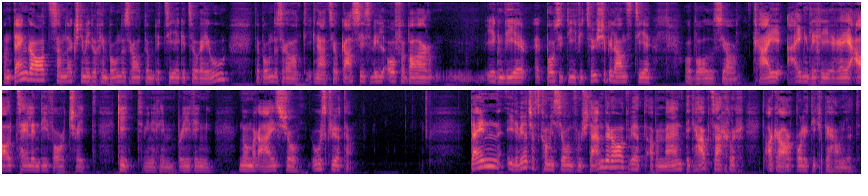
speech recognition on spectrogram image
Und dann geht es am nächsten Mittwoch im Bundesrat um Beziehungen zur EU. Der Bundesrat Ignazio Cassis will offenbar irgendwie eine positive Zwischenbilanz ziehen, obwohl es ja keine eigentliche real zählende Fortschritt gibt, wie ich im Briefing Nummer 1 schon ausgeführt habe. Dann in der Wirtschaftskommission vom Ständerat wird aber Montag hauptsächlich die Agrarpolitik behandelt.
